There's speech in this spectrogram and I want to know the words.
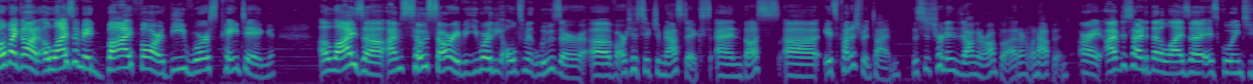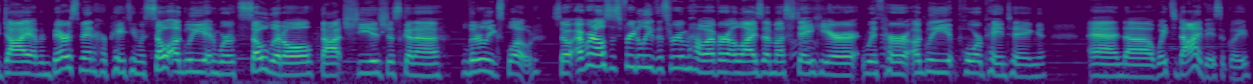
Oh my god, Eliza made by far the worst painting. Eliza, I'm so sorry, but you are the ultimate loser of artistic gymnastics, and thus, uh, it's punishment time. This just turned into Danganronpa. I don't know what happened. All right, I've decided that Eliza is going to die of embarrassment. Her painting was so ugly and worth so little that she is just gonna literally explode. So everyone else is free to leave this room. However, Eliza must stay here with her ugly, poor painting and uh, wait to die, basically.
